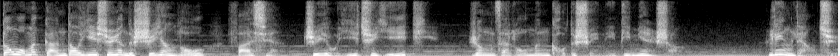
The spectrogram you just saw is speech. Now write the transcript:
等我们赶到医学院的实验楼，发现只有一具遗体扔在楼门口的水泥地面上，另两具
